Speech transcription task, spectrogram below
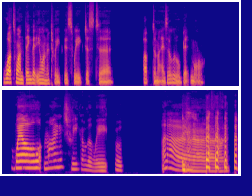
What's one thing that you want to tweak this week just to optimize a little bit more? Well, my tweak of the week. Uh,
